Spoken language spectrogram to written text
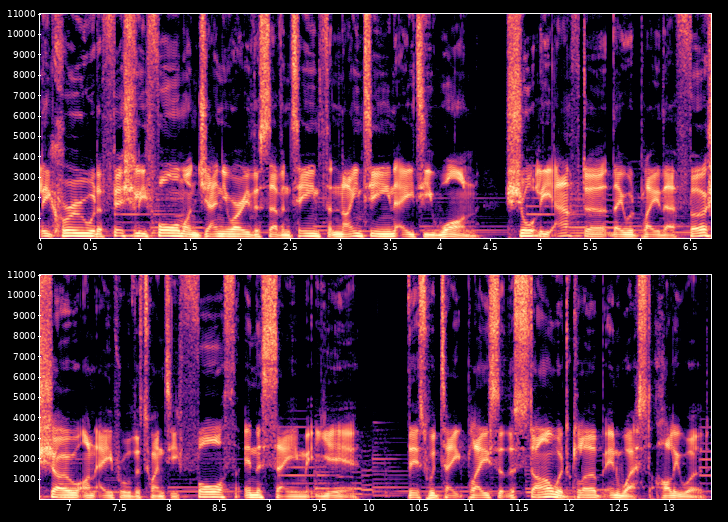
Motley Crue would officially form on January the 17th, 1981. Shortly after, they would play their first show on April the 24th in the same year. This would take place at the Starwood Club in West Hollywood.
